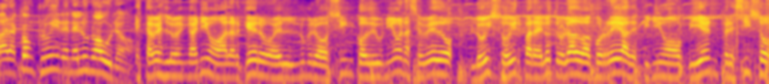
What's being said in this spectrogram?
para concluir en el 1 a 1. Esta vez lo engañó al arquero el número 5 de Unión. Acevedo lo hizo ir para el otro lado a Correa. Definió bien, preciso.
